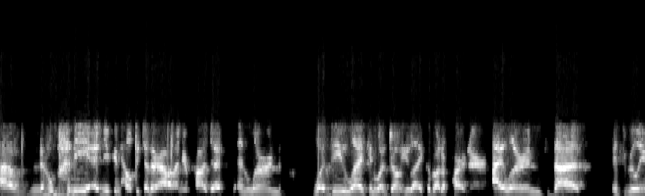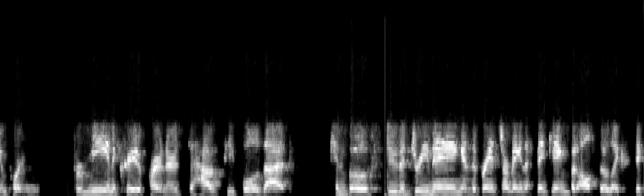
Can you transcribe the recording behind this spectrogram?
have no money and you can help each other out on your projects and learn what do you like and what don't you like about a partner. I learned that it's really important for me and a creative partners to have people that can both do the dreaming and the brainstorming and the thinking, but also like stick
